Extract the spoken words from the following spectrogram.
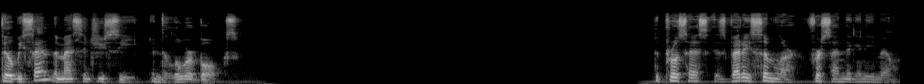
They'll be sent the message you see in the lower box. Process is very similar for sending an email.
